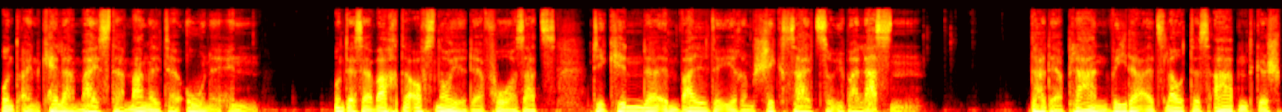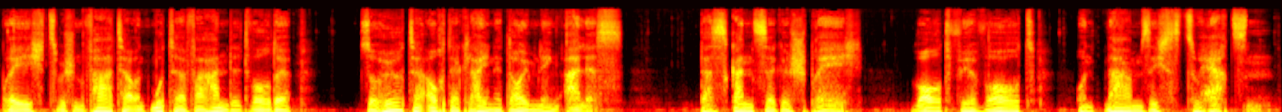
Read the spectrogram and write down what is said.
und ein Kellermeister mangelte ohnehin, und es erwachte aufs neue der Vorsatz, die Kinder im Walde ihrem Schicksal zu überlassen. Da der Plan wieder als lautes Abendgespräch zwischen Vater und Mutter verhandelt wurde, so hörte auch der kleine Däumling alles. Das ganze Gespräch, Wort für Wort und nahm sich's zu Herzen.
